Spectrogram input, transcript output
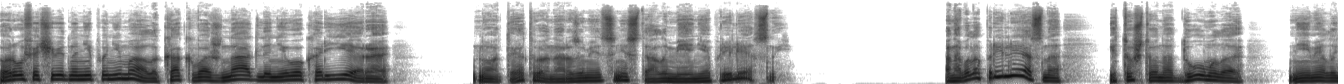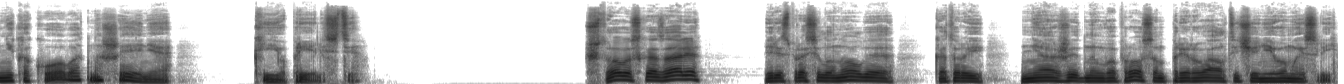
Руфь, очевидно, не понимала, как важна для него карьера, но от этого она, разумеется, не стала менее прелестной. Она была прелестна, и то, что она думала, не имело никакого отношения к ее прелести. «Что вы сказали?» — переспросил он который неожиданным вопросом прервал течение его мыслей.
